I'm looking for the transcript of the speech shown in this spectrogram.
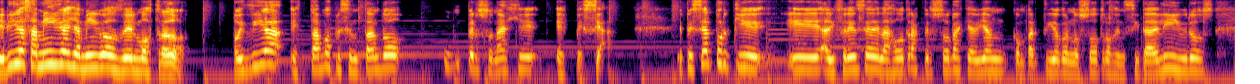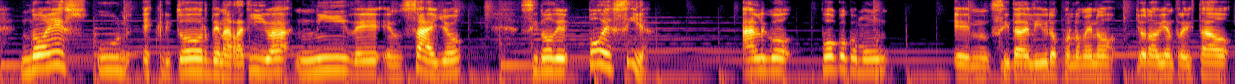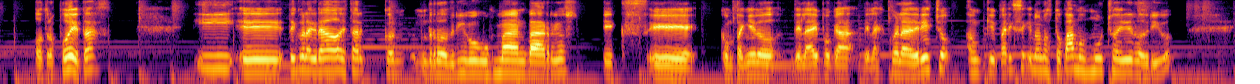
Queridas amigas y amigos del mostrador, hoy día estamos presentando un personaje especial. Especial porque, eh, a diferencia de las otras personas que habían compartido con nosotros en cita de libros, no es un escritor de narrativa ni de ensayo, sino de poesía. Algo poco común en cita de libros, por lo menos yo no había entrevistado otros poetas, y eh, tengo el agrado de estar con Rodrigo Guzmán Barrios, ex eh, compañero de la época de la Escuela de Derecho, aunque parece que no nos topamos mucho ahí, Rodrigo.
